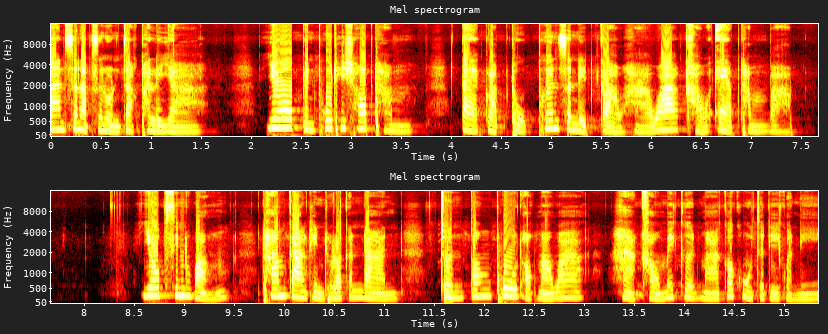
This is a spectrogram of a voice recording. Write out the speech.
การสนับสนุนจากภรรยา โยบเป็นผู้ที่ชอบทำแต่กลับถูกเพื่อนสนิทกล่าวหาว่าเขาแอบทำบาป โยบสิ้นหวังท่ามกลางถิ่นทุรกันดารจนต้องพูดออกมาว่า หากเขาไม่เกิดมาก็คงจะดีกว่านี้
